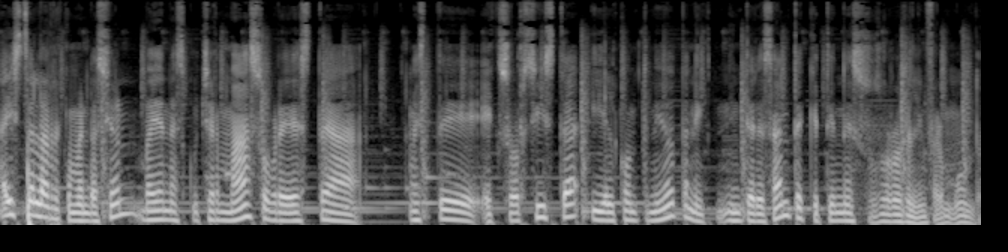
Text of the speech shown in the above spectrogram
ahí está la recomendación, vayan a escuchar más sobre este exorcista y el contenido tan interesante que tiene Susurros del Inframundo.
